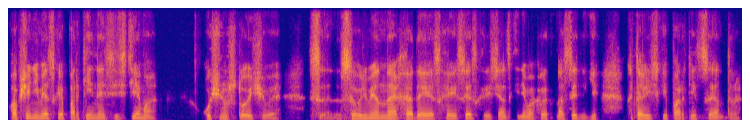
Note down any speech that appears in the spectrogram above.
Вообще немецкая партийная система очень устойчивая. Современная ХДС, ХСС, христианские демократы, наследники католической партии Центра,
